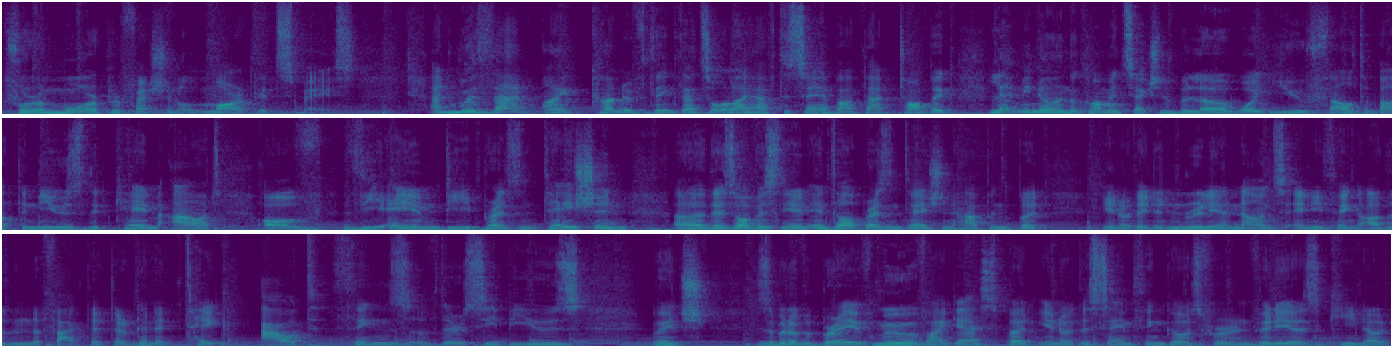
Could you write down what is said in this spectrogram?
for a more professional market space. And with that, I kind of think that's all I have to say about that topic. Let me know in the comment section below what you felt about the news that came out of the AMD presentation. Uh, there's obviously an Intel presentation happened, but you know, they didn't really announce anything other than the fact that they're gonna take out things of their CPUs, which is a bit of a brave move, I guess, but you know, the same thing goes for Nvidia's keynote.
